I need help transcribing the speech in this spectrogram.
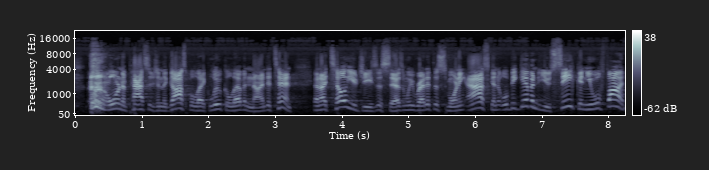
or in a passage in the gospel like Luke 11, 9 to 10? And I tell you, Jesus says, and we read it this morning ask and it will be given to you, seek and you will find,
